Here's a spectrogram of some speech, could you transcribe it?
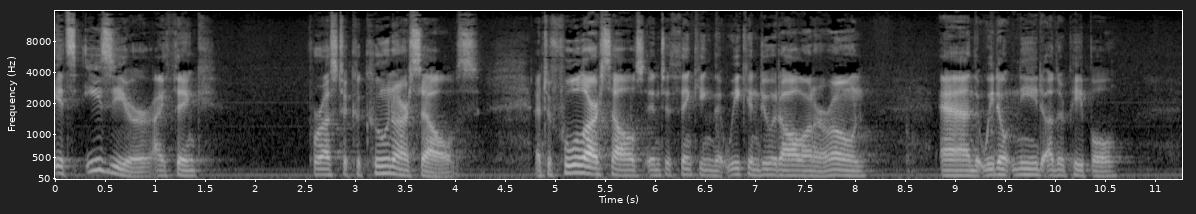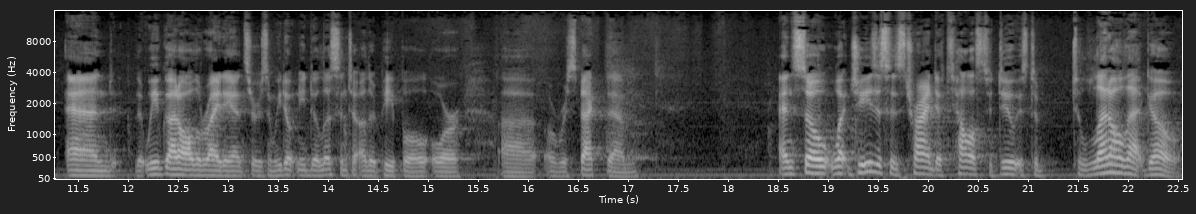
it's easier, I think, for us to cocoon ourselves and to fool ourselves into thinking that we can do it all on our own and that we don't need other people and that we've got all the right answers and we don't need to listen to other people or, uh, or respect them. And so, what Jesus is trying to tell us to do is to, to let all that go.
